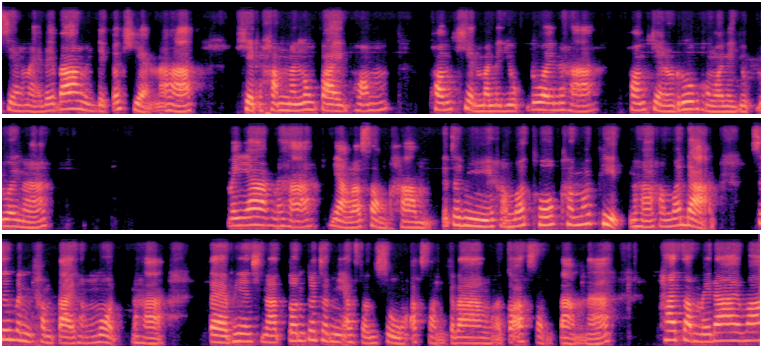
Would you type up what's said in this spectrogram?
เสียงไหนได้บ้างเด็กๆก็เขียนนะคะ เขียนคำนั้นลงไปพร้อมพร้อมเขียนวรรณยุกต์ด้วยนะคะ พร้อมเขียนรูปของวรรณยุกต์ด้วยนะ ไม่ยากนะคะ อย่างละสองคำก็จะมีคำว่าทบคำว่าผิดนะคะคำว่าด่านซึ่งเป็นคำตายทั้งหมดนะคะ แต่พยัญชนะต้นก็จะมีอักษรสูง อักษรกลาง แล้วก็อักษรต่ำนะ ถ้าจำไม่ได้ว่า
